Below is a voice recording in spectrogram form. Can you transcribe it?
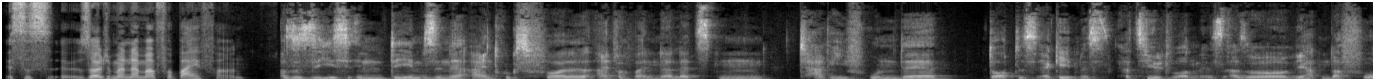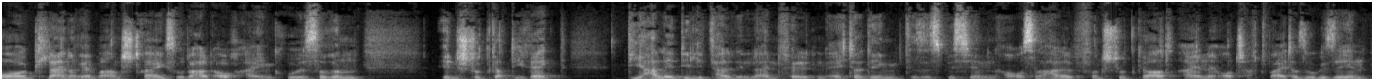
Ist es, sollte man da mal vorbeifahren? Also sie ist in dem Sinne eindrucksvoll, einfach weil in der letzten Tarifrunde dort das Ergebnis erzielt worden ist. Also wir hatten davor kleinere Warnstreiks oder halt auch einen größeren in Stuttgart direkt. Die Halle, die liegt halt in Leinfelden-Echterding. Das ist ein bisschen außerhalb von Stuttgart, eine Ortschaft weiter so gesehen.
